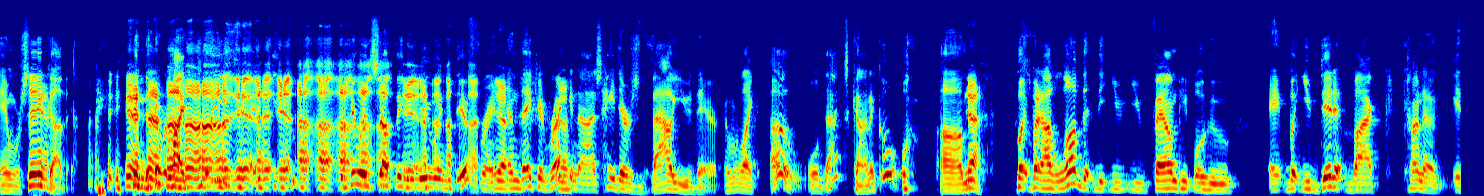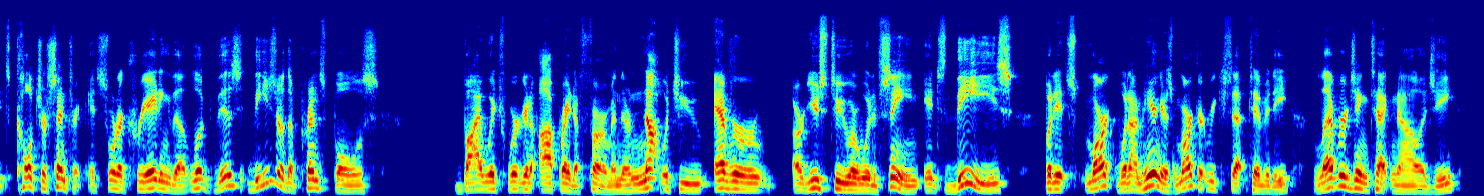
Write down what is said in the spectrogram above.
and we're sick of it. And they were like, please, thank you We're doing something new and different, Yeah. and they could recognize, hey, there's value there, and we're like, oh, well, that's kind of cool. Um, Yeah. But but I love that, that you you found people who, eh, but you did it by kind of it's culture centric. It's sort of creating the look. This these are the principles by which we're going to operate a firm, and they're not what you ever are used to or would have seen. It's these, but it's mark. What I'm hearing is market receptivity, leveraging technology,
